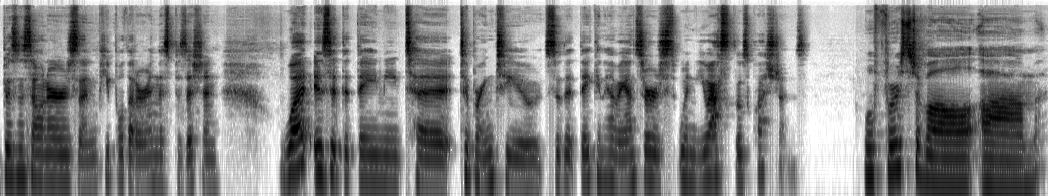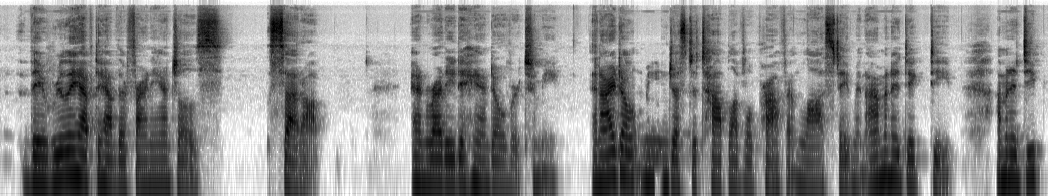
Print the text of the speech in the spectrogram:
business owners and people that are in this position what is it that they need to to bring to you so that they can have answers when you ask those questions well first of all um, they really have to have their financials set up and ready to hand over to me. And i don't mean just a top level profit and loss statement. I'm going to dig deep. I'm going to deep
